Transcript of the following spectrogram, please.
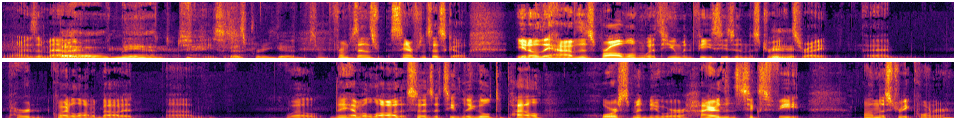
why does it matter? oh man, Jesus. that's pretty good. From- From San, San Francisco, you know they have this problem with human feces in the streets, right? I heard quite a lot about it. Um, well, they have a law that says it's illegal to pile horse manure higher than six feet on the street corner.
